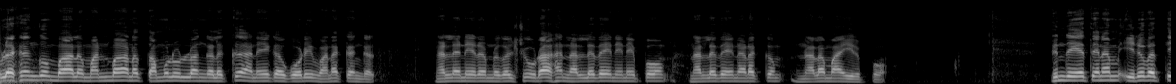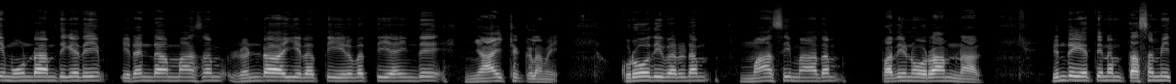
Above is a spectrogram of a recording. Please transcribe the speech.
உலகெங்கும் வாழும் அன்பான தமிழ் உள்ளங்களுக்கு அநேக கோடி வணக்கங்கள். நல்ல நேரம் நிகழ்ச்சி ஊடாக நல்லதே நினைப்போம் நல்லதே நடக்கும் நலமாயிருப்போம். இன்றைய தினம் இருபத்தி மூன்றாம் தேதி இரண்டாம் மாதம் ரெண்டாயிரத்தி இருபத்தி ஐந்து ஞாயிற்றுக்கிழமை குரோதி வருடம் மாசி மாதம் பதினோராம் நாள். இன்றைய தினம் தசமி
